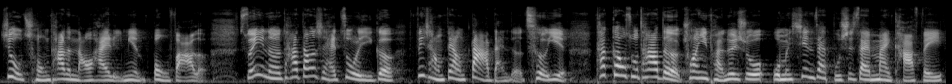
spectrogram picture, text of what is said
就从他的脑海里面迸发了。所以呢，他当时还做了一个非常非常大胆的测验。他告诉他的创意团队说：“我们现在不是在卖咖啡。”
